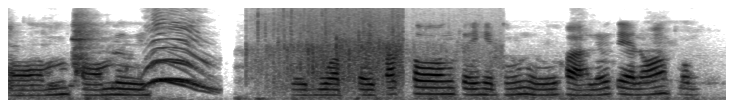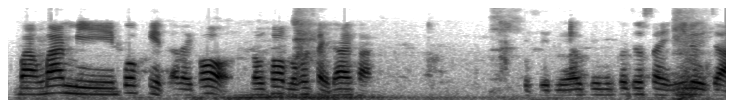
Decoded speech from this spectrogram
หอมหอมเลย ใส่บวบใส่ฟักทองใส่เห็ดหูหนูค่ะ แล้วแต่เนาะบางบ้านมีพวกเห็ดอะไรก็เราชอบเราก็ใส่ได้ค่ะ เสร็จแล้วเจวุ้นก็จะใส่นี่เลยจ้ะ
